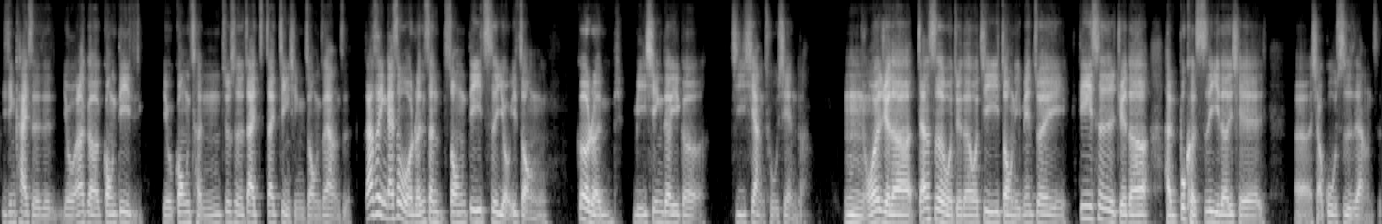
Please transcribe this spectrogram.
已经开始有那个工地。有工程就是在在进行中这样子，但是应该是我人生中第一次有一种个人迷信的一个迹象出现的。嗯，我也觉得这样是我觉得我记忆中里面最第一次觉得很不可思议的一些呃小故事这样子。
